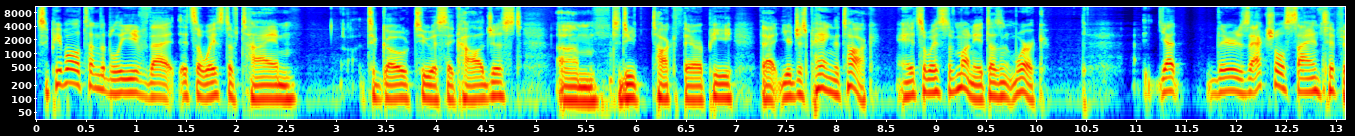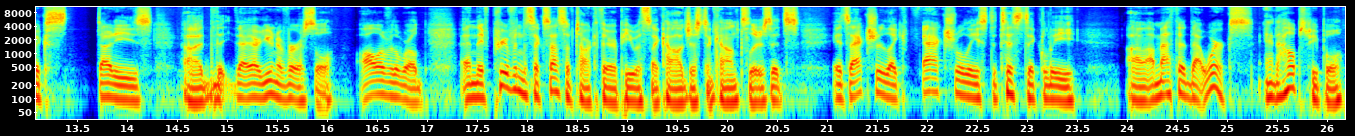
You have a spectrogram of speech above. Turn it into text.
So people tend to believe that it's a waste of time to go to a psychologist um, to do talk therapy, that you're just paying to talk. It's a waste of money. It doesn't work. Yet there's actual scientific studies uh, that, are universal all over the world, and they've proven the success of talk therapy with psychologists and counselors. It's it's actually like factually, statistically, uh, a method that works and helps people.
